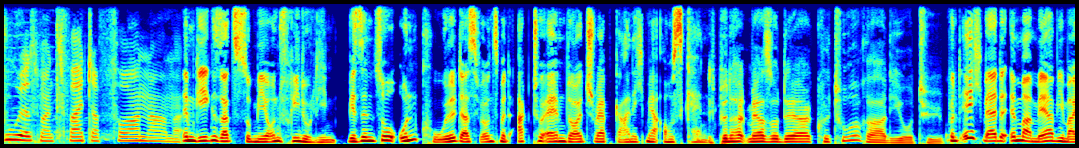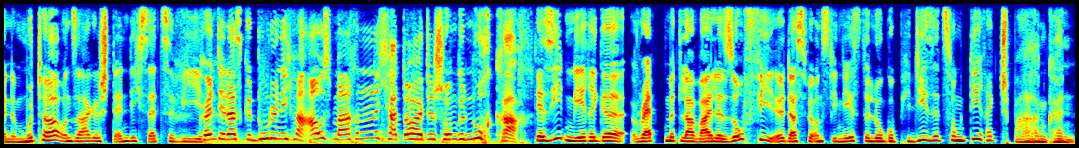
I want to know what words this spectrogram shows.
Cool ist mein zweiter Vorname. Im Gegensatz zu mir und Fridolin. Wir sind so uncool, dass wir uns mit aktuellem Deutschrap gar nicht mehr auskennen. Ich bin halt mehr so der Kulturradio-Typ. Und ich werde immer mehr wie meine Mutter und sage ständig Sätze wie Könnt ihr das Gedudel nicht mal ausmachen? Ich hatte heute schon genug Krach. Der Siebenjährige rappt mittlerweile so viel, dass wir uns die nächste Logopädie-Sitzung direkt sparen können.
